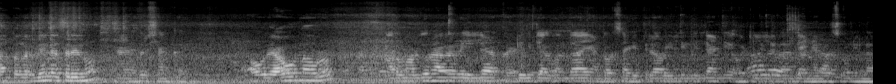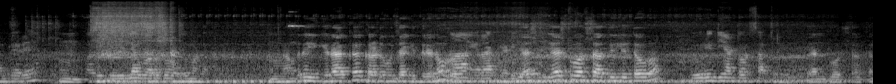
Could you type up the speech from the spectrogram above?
ಅಂತಂದ್ರೆ ನಿನ್ನ ಹೆಸರೇನು? ಹೆಸರು ಶಂಕರ್ ಅವ್ರು ಯಾವ್ರನ್ನವರು ಅವ್ರು ಮಾಡಿದವ್ರಾಗ ಇಲ್ಲೇ ಕರಡಿ ವಿದ್ಯಾಗ ಬಂದ ಎಂಟು ವರ್ಷ ಆಗಿತ್ತು ಅವ್ರು ಇಲ್ಲಿಂದ ಇಲ್ಲ ಅಂಡಿ ಹೋಟೆಲ್ ಇಲ್ಲ ಅಂತ ಎಣ್ಣೆ ಮಾಡಿಸ್ಕೊಂಡಿಲ್ಲ ಅಂತಾರೆ. ಹ್ಞೂ ಅದಕ್ಕೆ ಇಲ್ಲ ಬರೋದು ಹೋಗಿ ಮಾಡೋದು ಅಂದ್ರೆ ಈಗ ಇರಾಕ ಕರಡಿ ಉದ್ದಾಗಿದ್ರೇನು ಅವರು? ಹಾಂ ಇರಾಕ್ ರೆಡಿ ಎಷ್ಟು ಎಷ್ಟು ವರ್ಷ ಆತು ಇಲ್ಲಿದ್ದವರು? ಇವ್ರಿದ್ದು ಎಂಟು ವರ್ಷ ಆತ್ರಿ. ಎಂಟು ವರ್ಷ ಆಯ್ತು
